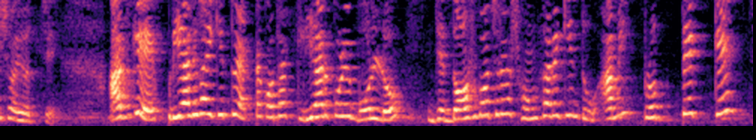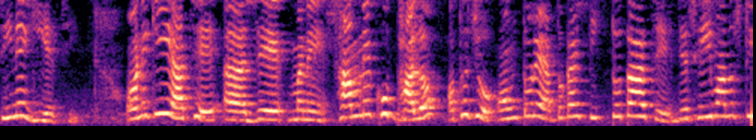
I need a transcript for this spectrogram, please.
বিষয় হচ্ছে, আজকে প্রিয়াদি ভাই কিন্তু একটা কথা ক্লিয়ার করে বলল যে দশ বছরের সংসারে কিন্তু আমি প্রত্যেককে চিনে গিয়েছি। অনেকেই আছে যে মানে সামনে খুব ভালো, অথচ অন্তরে এতটাই তিক্ততা আছে যে সেই মানুষটি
